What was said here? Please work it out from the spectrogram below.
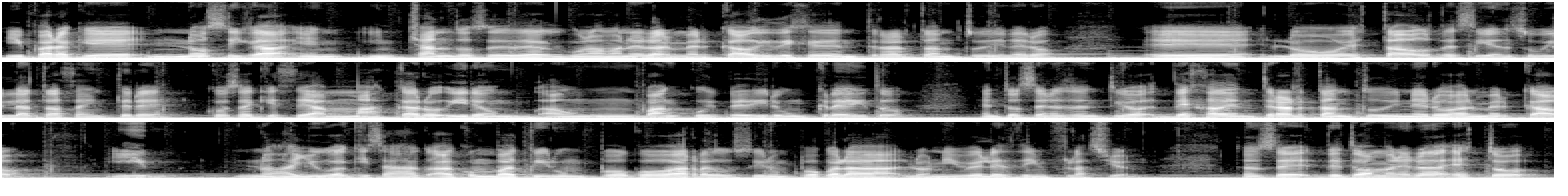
y para que no siga hinchándose de alguna manera el mercado y deje de entrar tanto dinero, eh, los estados deciden subir la tasa de interés, cosa que sea más caro ir a un, banco y pedir un crédito. Entonces, en ese sentido, deja de entrar tanto dinero al mercado y nos ayuda quizás a, combatir un poco, a reducir un poco los niveles de inflación. Entonces, de todas maneras, esto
